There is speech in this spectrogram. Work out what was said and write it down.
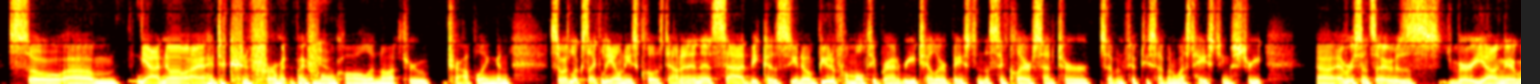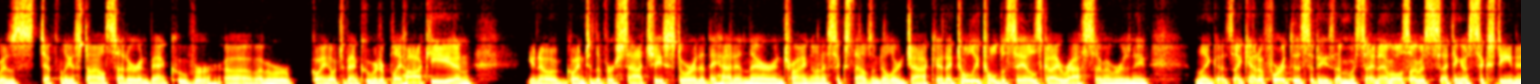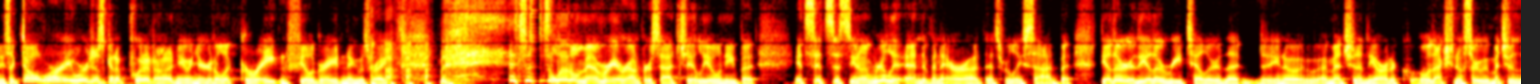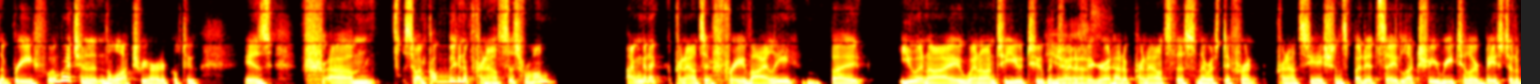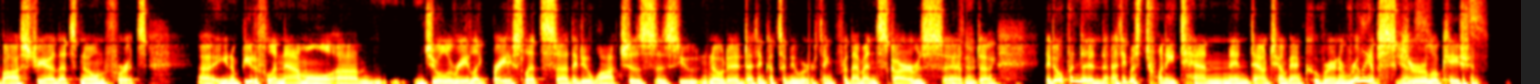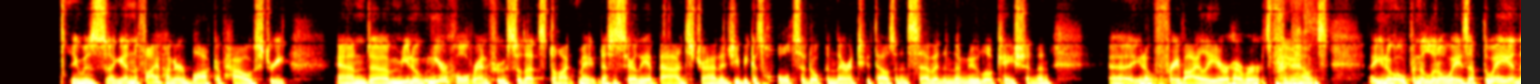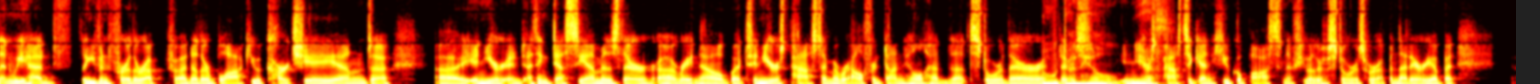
So um, yeah, no, I had to confirm it by phone yeah. call and not through traveling. And so it looks like Leone's closed down, and, and it's sad because you know beautiful multi-brand retailer based in the Sinclair Center, 757 West Hastings Street. Uh, ever since I was very young, it was definitely a style setter in Vancouver. Uh, I remember going out to Vancouver to play hockey and you know, going to the Versace store that they had in there and trying on a six thousand dollar jacket. I totally told the sales guy Russ, I remember his name, like, I can't afford this. And he's, I'm, and I'm also, I was, I think I was 16 and he's like, don't worry, we're just going to put it on you and you're going to look great and feel great. And he was right. it's just a little memory around Versace Leone, but it's, it's, it's, you know, really end of an era. That's really sad. But the other, the other retailer that, you know, I mentioned in the article, well, actually, no, sorry, we mentioned in the brief, we mentioned it in the luxury article too, is, um, so I'm probably going to pronounce this wrong. I'm going to pronounce it Frey Wille, but you and I went on to YouTube and yes. tried to figure out how to pronounce this, and there was different pronunciations. But it's a luxury retailer based out of Austria that's known for its, uh, you know, beautiful enamel um, jewelry like bracelets. Uh, they do watches, as you noted. I think that's a newer thing for them, and scarves. Exactly. And uh, they'd opened in, I think it was 2010 in downtown Vancouver in a really obscure yes. location. It's- it was again the 500 block of Howe Street and um, you know near Holt Renfrew. So that's not necessarily a bad strategy because Holt's had opened there in 2007 in their new location, and uh, you know Frey Wille or however it's pronounced, yes. you know, opened a little ways up the way, and then we had even further up another block. You had Cartier and. Uh, uh, in year, and I think Deciem is there uh, right now. But in years past, I remember Alfred Dunhill had that store there. And oh, Dunhill. In years yes. past, again, Hugo Boss and a few other stores were up in that area. But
